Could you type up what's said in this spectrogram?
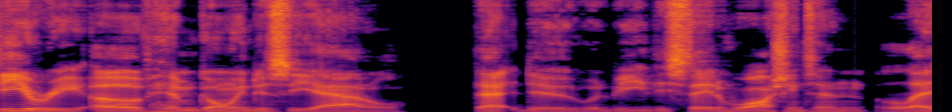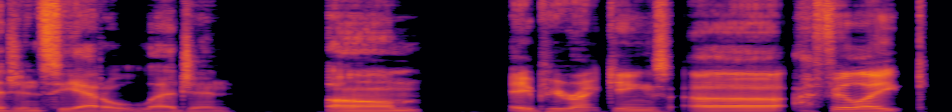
theory of him going to Seattle, that dude would be the state of Washington legend, Seattle legend. Um, AP rankings. Uh, I feel like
